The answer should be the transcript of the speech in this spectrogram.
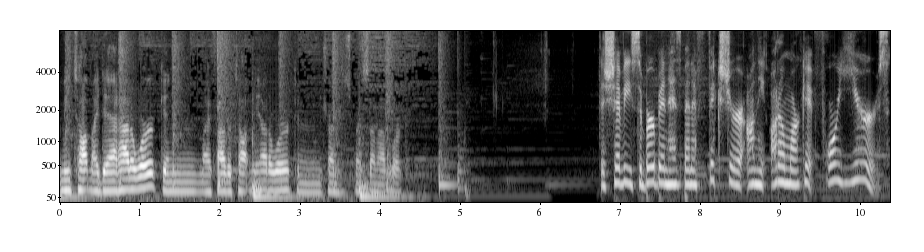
me taught my dad how to work, and my father taught me how to work, and I'm trying to teach my son how to work. The Chevy Suburban has been a fixture on the auto market for years.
